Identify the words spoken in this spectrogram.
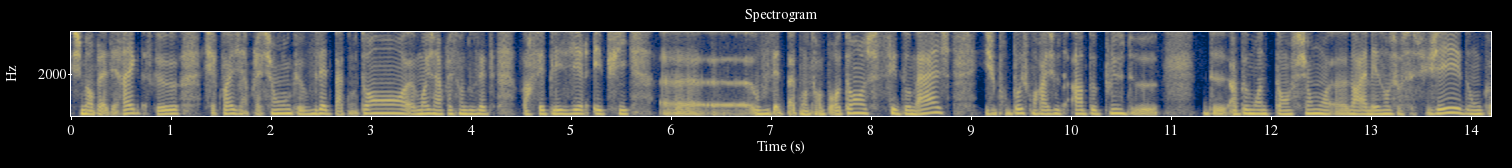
Je mets en place des règles parce que chaque fois j'ai l'impression que vous n'êtes pas content, euh, moi j'ai l'impression de vous être, avoir fait plaisir et puis euh, vous n'êtes pas content pour autant, c'est dommage. Et je propose qu'on rajoute un peu plus de, un peu moins de tension euh, dans la maison sur ce sujet, donc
